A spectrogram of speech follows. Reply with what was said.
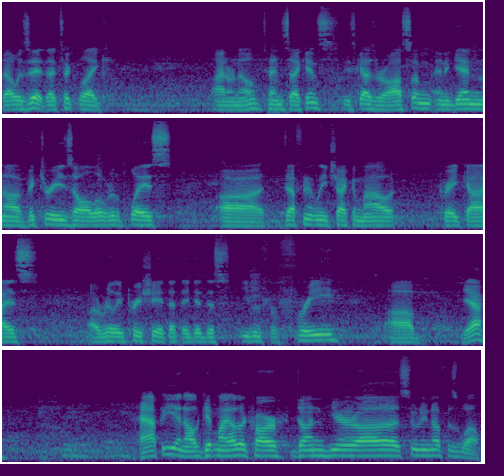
that was it. That took like, I don't know, 10 seconds. These guys are awesome. And again, uh, Victory's all over the place. Uh, definitely check them out. Great guys. I really appreciate that they did this even for free. Uh, yeah, happy and I'll get my other car done here uh, soon enough as well.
